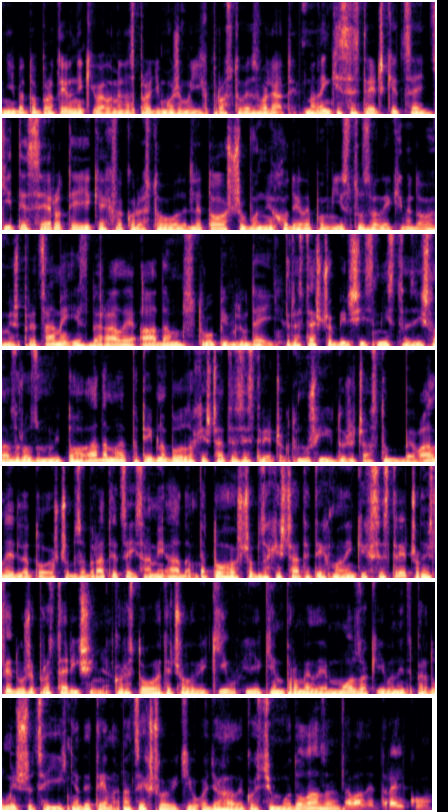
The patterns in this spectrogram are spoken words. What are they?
нібито противників, але ми насправді можемо їх просто визволяти. Маленькі сестрички це діти-сироти, яких використовували для того, щоб вони ходили по місту з великими довгими шприцами і збирали адам з трупів людей. Через те, що більшість міста зійшла з розуму від того адама, потрібно було захищати сестричок, тому що їх дуже часто вбивали для того, щоб забрати цей самий адам. Для того, щоб захищати тих маленьких сестричок, знайшли дуже просте рішення: користовувати чоловіків, яким промили мозок, і вони тепер думають, що це їхня дитина. На цих чоловіків одягали костюм водолаза Давали дрельку,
